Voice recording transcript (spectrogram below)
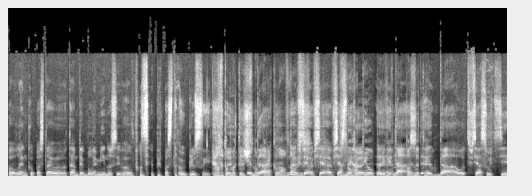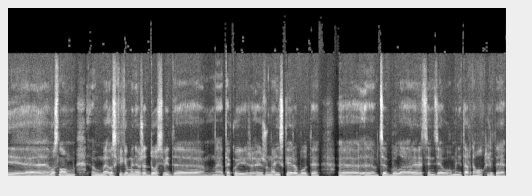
Павленко поставив там, де були мінуси, в поставив плюси. Автоматично переклав, Ну, так? вся, вся, вся З суть, негативу е, перевів на позитив. Да, от вся суть, е, в основному, оскільки в мене вже досвід е, такої журналістської роботи, це була рецензія у гуманітарному огляді,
